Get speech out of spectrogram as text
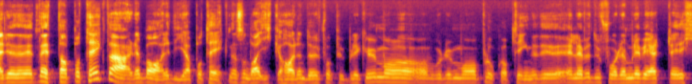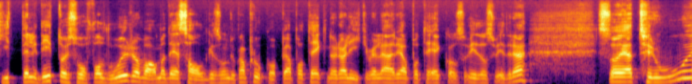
er et nettapotek? Da er det bare de apotekene som da ikke har en dør for publikum, og, hvor du må plukke opp tingene de, Eller du får dem levert hit eller dit, og i så fall hvor? Og hva med det salget som du kan plukke opp i apotek når du allikevel er i apotek, osv. osv. Så jeg tror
